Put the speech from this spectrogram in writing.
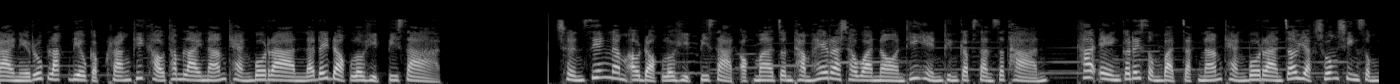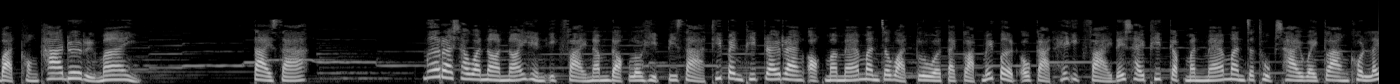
กายในรูปลักษณ์เดียวกับครั้งที่เขาทำลายน้ำแข็งโบราณและได้ดอกโลหิตปีศาจ เฉินเซี่ยงนำเอาดอกโลหิตปีศาจออกมาจนทำให้ราชาวานอนที่เห็นถึงกับสันสถาน ข้าเองก็ได้สมบัติจากน้ำแข็งโบราณเจ้าอยากช่วงชิงสมบัติของข้าด้วยหรือไม่ ตายซะ เมื่อราชาวานอนน้อยเห็นอีกฝ่ายนำดอกโลหิตปีศาจที่เป็นพิษร้ายแรงออกมาแม้มันจะหวาดกลัว แต่กลับไม่เปิดโอกาสให้อีกฝ่ายได้ใช้พิษกับมันแม้มันจะถูกชายวัยกลางคนไล่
